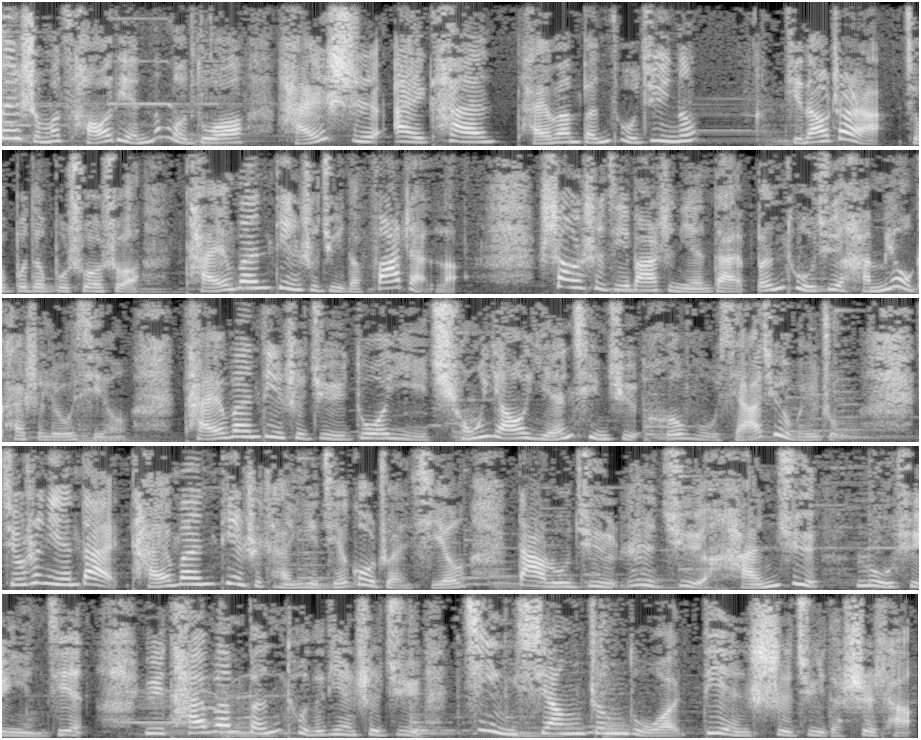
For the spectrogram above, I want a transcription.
为什么槽点那么多，还是爱看台湾本土剧呢？提到这儿啊，就不得不说说台湾电视剧的发展了。上世纪八十年代，本土剧还没有开始流行，台湾电视剧多以琼瑶言情剧和武侠剧为主。九十年代，台湾电视产业结构转型，大陆剧、日剧、韩剧陆续引进，与台湾本土的电视剧竞相争夺电视剧的市场。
